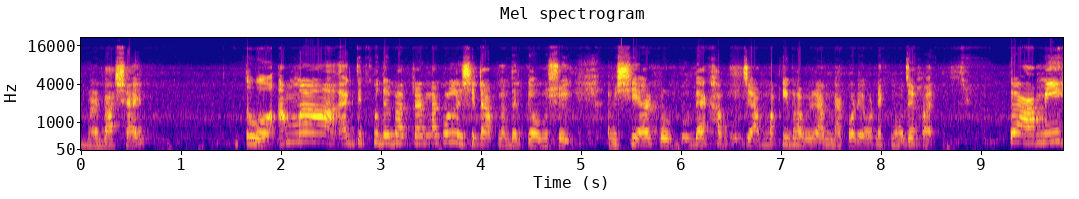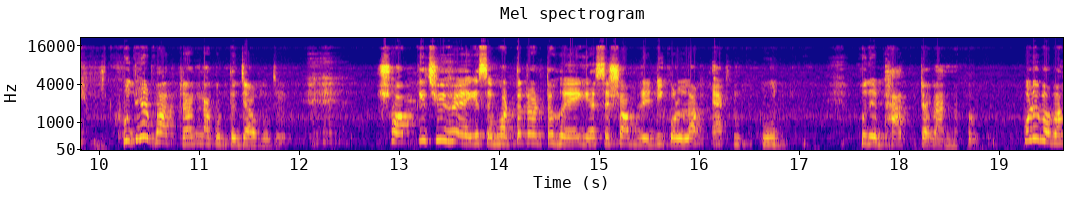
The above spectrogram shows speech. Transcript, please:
আমার বাসায়। তো আম্মা একদিন খুদে ভাত রান্না করলে সেটা আপনাদেরকে অবশ্যই আমি শেয়ার করব, দেখাবো যে আম্মা কীভাবে রান্না করে, অনেক মজা হয়। তো আমি খুদের ভাত রান্না করতে যাব যে সব কিছুই হয়ে গেছে, ভর্তা টর্তা হয়ে গেছে, সব রেডি করলাম। এখন খুদের ভাতটা রান্না করব। ওরে বাবা,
